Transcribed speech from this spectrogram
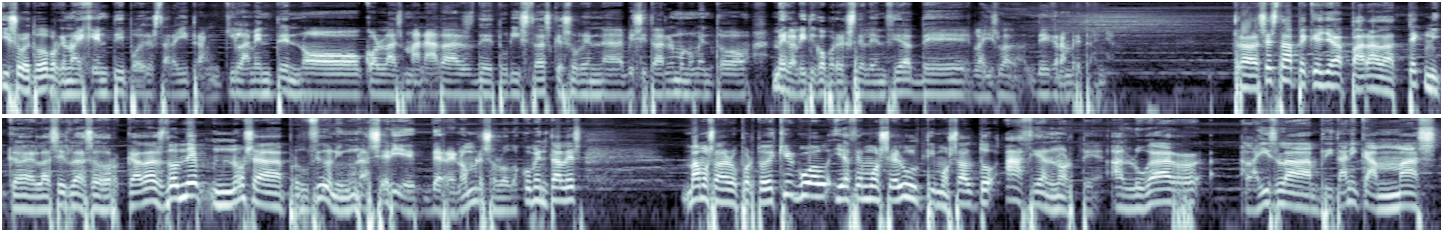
y sobre todo porque no hay gente y puedes estar ahí tranquilamente, no con las manadas de turistas que suelen eh, visitar el monumento megalítico por excelencia de la isla de Gran Bretaña. Tras esta pequeña parada técnica en las Islas Orcadas, donde no se ha producido ninguna serie de renombre, solo documentales, vamos al aeropuerto de Kirkwall y hacemos el último salto hacia el norte, al lugar, a la isla británica más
